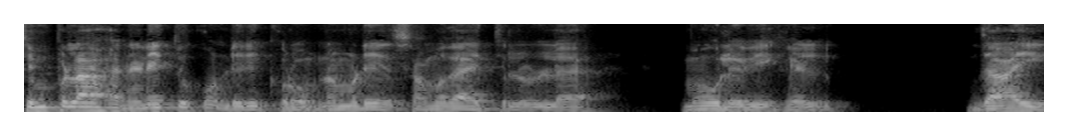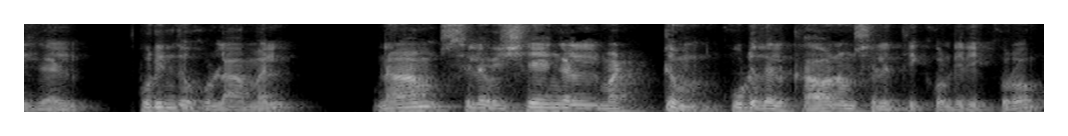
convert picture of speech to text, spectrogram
சிம்பிளாக நினைத்து கொண்டிருக்கிறோம். நம்முடைய சமுதாயத்தில் உள்ள மௌலவிகள் தாயிகள் புரிந்து கொள்ளாமல் நாம் சில விஷயங்கள் மட்டும் கூடுதல் கவனம் செலுத்தி கொண்டிருக்கிறோம்.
